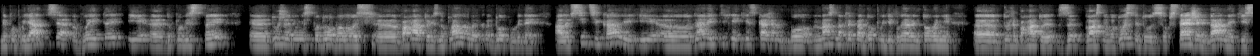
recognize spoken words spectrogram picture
не побоятися, вийти і е, доповісти. Е, Дуже мені сподобалось е, багато різнопланових доповідей, але всі цікаві, і е, навіть ті, які скажімо, бо в нас, наприклад, доповіді були орієнтовані дуже багато з власного досвіду, з обстежень, да, на якісь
